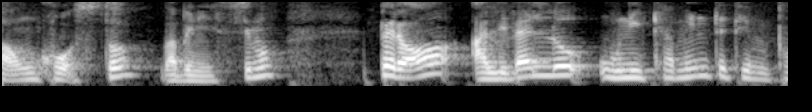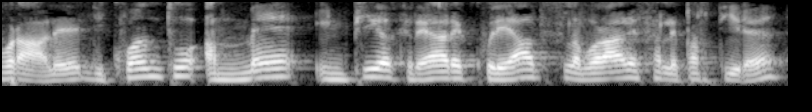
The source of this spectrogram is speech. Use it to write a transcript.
ha un costo, va benissimo, però a livello unicamente temporale di quanto a me impiega creare quelle ads, lavorare, farle partire,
